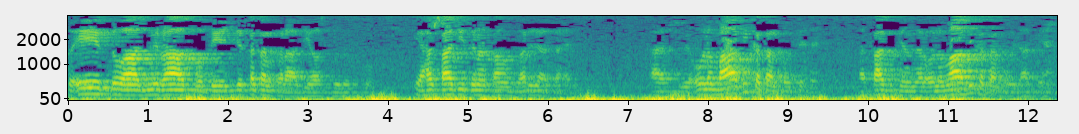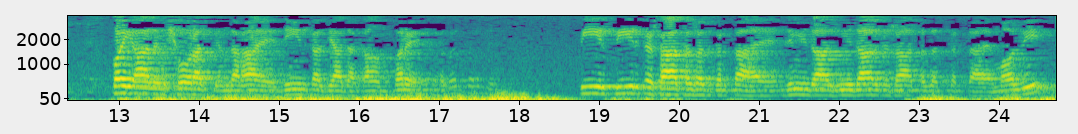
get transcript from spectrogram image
تو ایک دو آدمی رات کو بھیج کے قتل کرا دیا اس بزرگ کو یہ حسد اتنا کام کر جاتا ہے۔ علماء بھی قتل ہوتے ہیں۔ حسد کے اندر علماء بھی قتل ہو جاتے ہیں۔ کوئی عالم شہرت کے اندر آئے، دین کا زیادہ کام کرے۔ پیر پیر کے ساتھ حضرت کرتا ہے ذمہ دار ذمہ دار کے ساتھ حضرت کرتا ہے، مولوی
